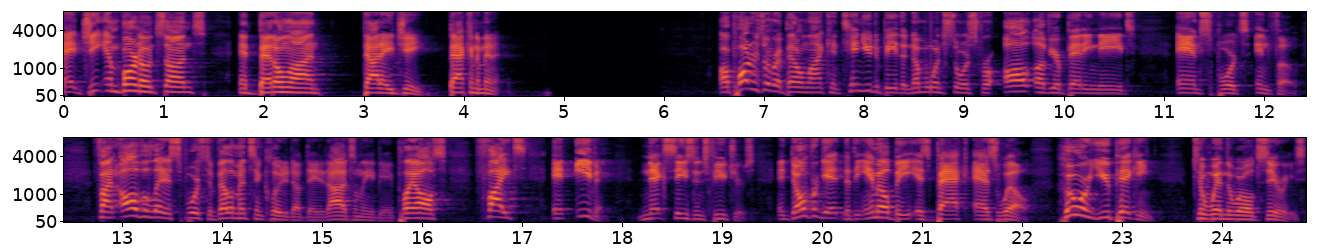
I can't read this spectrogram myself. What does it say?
at GM Varno and Sons and BetOnline.ag. Back in a minute. Our partners over at BetOnline continue to be the number one source for all of your betting needs and sports info. Find all the latest sports developments, including updated odds on the NBA playoffs, fights, and even next season's futures. And don't forget that the MLB is back as well. Who are you picking to win the World Series?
